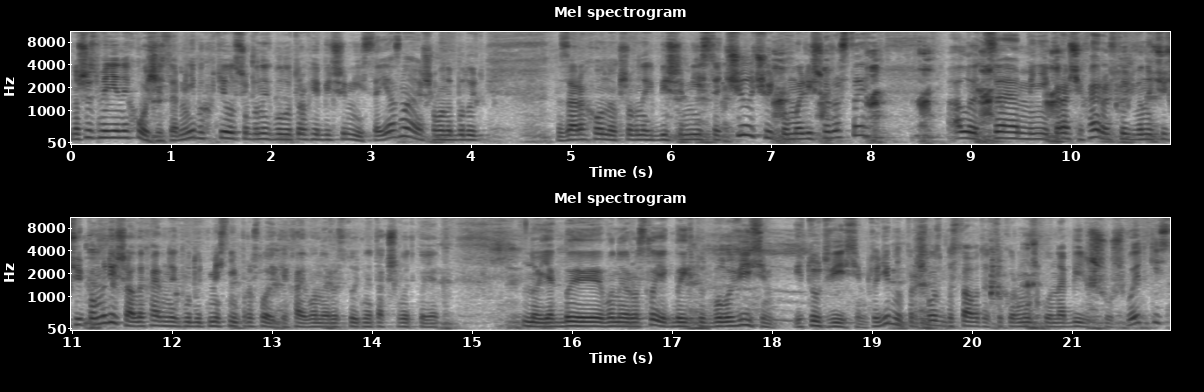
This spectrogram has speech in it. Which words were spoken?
Ну щось мені не хочеться. Мені би хотілося, щоб у них було трохи більше місця. Я знаю, що вони будуть за рахунок, що в них більше місця, чуть-чуть помаліше рости. Але це мені краще, хай ростуть вони чуть-чуть помаліше, але хай в них будуть м'ясні прослойки, хай вони ростуть не так швидко, як. Ну, якби вони росли, якби їх тут було 8 і тут 8, тоді би прийшлось би ставити цю кормушку на більшу швидкість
